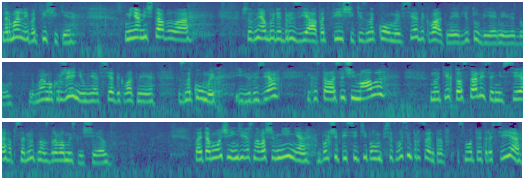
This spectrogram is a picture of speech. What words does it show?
Нормальные подписчики. У меня мечта была, чтобы у меня были друзья, подписчики, знакомые, все адекватные. В Ютубе я имею в виду. В моем окружении у меня все адекватные знакомых и друзья. Их осталось очень мало. Но те, кто остались, они все абсолютно здравомыслящие. Поэтому очень интересно ваше мнение. Больше 50, по-моему, 58% смотрит Россия.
